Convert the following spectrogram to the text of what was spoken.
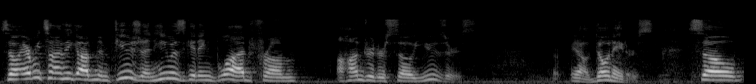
So every time he got an infusion, he was getting blood from a hundred or so users, you know, donators. So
